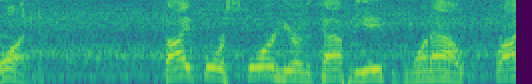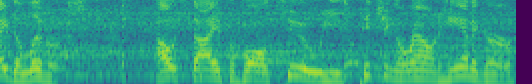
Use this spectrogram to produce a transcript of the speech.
one. 5 4 score here in the top of the eighth with one out. Fry delivers. Outside for ball two, he's pitching around Haniger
